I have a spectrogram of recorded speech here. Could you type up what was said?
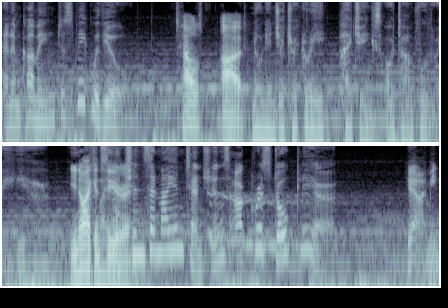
and am coming to speak with you. How odd. No ninja trickery, hijinks, or tomfoolery here. You know I can see you, right? actions and my intentions are crystal clear. Yeah, I mean,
